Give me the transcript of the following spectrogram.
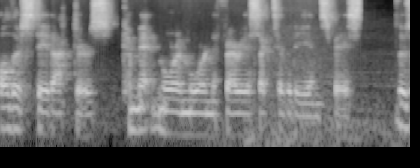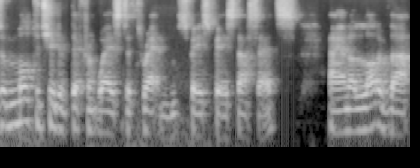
other state actors commit more and more nefarious activity in space. There's a multitude of different ways to threaten space based assets, and a lot of that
